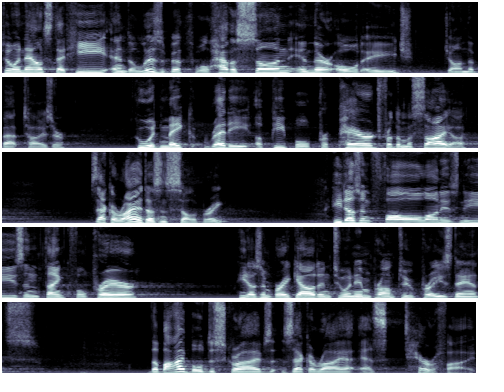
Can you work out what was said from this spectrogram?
to announce that he and Elizabeth will have a son in their old age, John the Baptizer, who would make ready a people prepared for the Messiah, Zechariah doesn't celebrate. He doesn't fall on his knees in thankful prayer. He doesn't break out into an impromptu praise dance. The Bible describes Zechariah as terrified,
